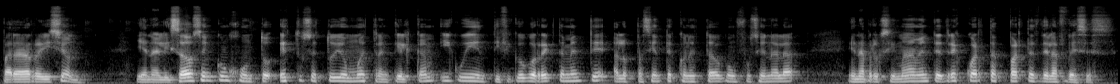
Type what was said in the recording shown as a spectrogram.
para la revisión, y analizados en conjunto, estos estudios muestran que el CAM-IQ identificó correctamente a los pacientes con estado confusional en aproximadamente tres cuartas partes de las veces.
